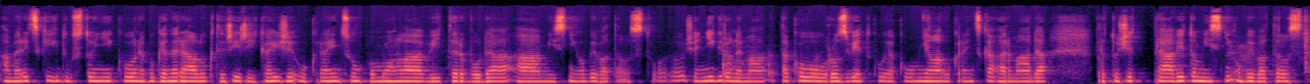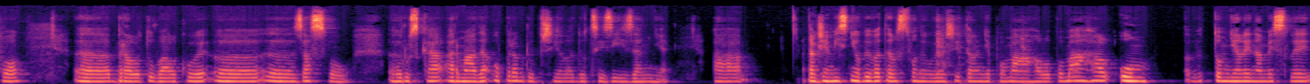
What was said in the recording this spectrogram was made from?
amerických důstojníků nebo generálů, kteří říkají, že Ukrajincům pomohla vítr, voda a místní obyvatelstvo. Jo? Že nikdo nemá takovou rozvědku, jakou měla ukrajinská armáda, protože právě to místní obyvatelstvo bralo tu válku eh, eh, za svou. Ruská armáda opravdu přijela do cizí země. A takže místní obyvatelstvo neuvěřitelně pomáhalo. Pomáhal um, to měli na mysli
